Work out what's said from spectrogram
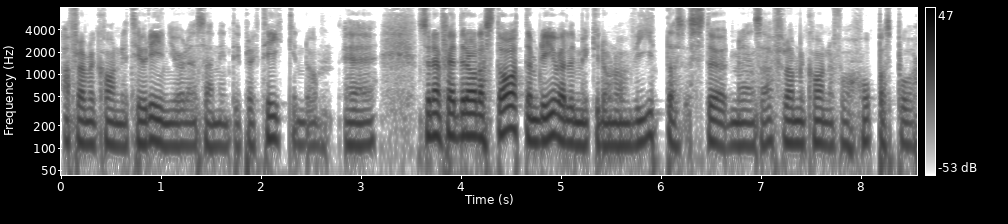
afroamerikaner i teorin gör den sen inte i praktiken då. Eh, så den federala staten blir väldigt mycket de vitas stöd medan afroamerikaner får hoppas på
